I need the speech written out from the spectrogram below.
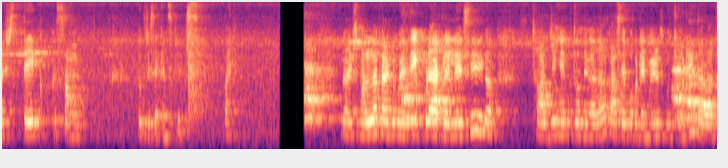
Let's take some two three seconds clips bye guys మళ్ళీ కరెంట్ పోయింది. ఇప్పుడే అట్లా వెళ్ళేసి ఇక ఛార్జింగ్ ఎక్కుతుంది కదా. కాసేపు ఒక టెన్ మినిట్స్ కూర్చొని తర్వాత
